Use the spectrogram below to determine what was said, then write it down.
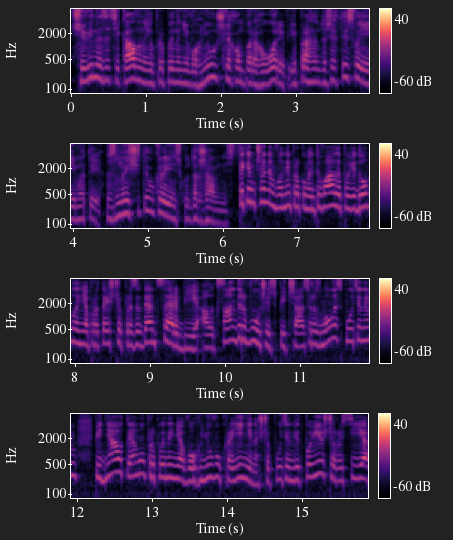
що він не зацікавлений у припиненні вогню шляхом переговорів і прагне досягти своєї мети знищити українську державність. Таким чином вони прокоментували повідомлення про те, що президент Сербії Олександр Вучич під час розмови з Путіним підняв тему припинення вогню в Україні. На що Путін відповів, що Росія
